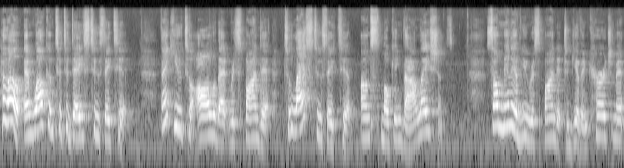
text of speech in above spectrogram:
Hello, and welcome to today's Tuesday Tip. Thank you to all of that responded to last Tuesday tip on smoking violations. So many of you responded to give encouragement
